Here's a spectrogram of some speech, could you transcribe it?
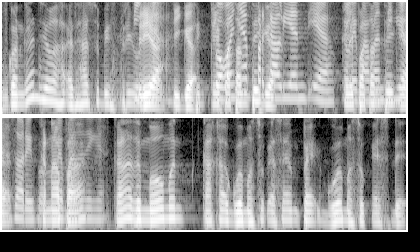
bukan ganjil lah, it has to be three. Tiga. Iya, tiga. Kelipatan Pokoknya tiga. perkalian ya, kelipatan tiga, sorry. Kenapa? kelipatan tiga. Karena the moment kakak gue masuk SMP, gue masuk SD.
